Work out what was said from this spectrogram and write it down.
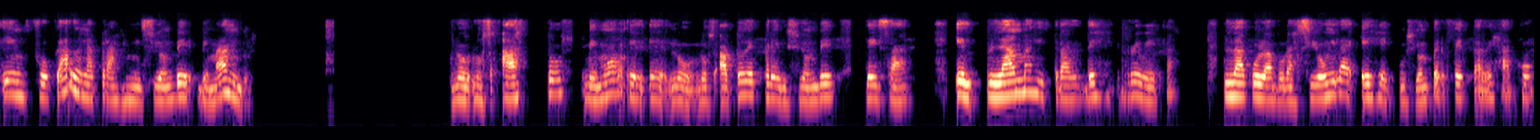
enfocados en la transmisión de, de mandos. Los, los, actos, vemos los actos de previsión de, de Isaac, el plan magistral de Rebeca, la colaboración y la ejecución perfecta de Jacob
